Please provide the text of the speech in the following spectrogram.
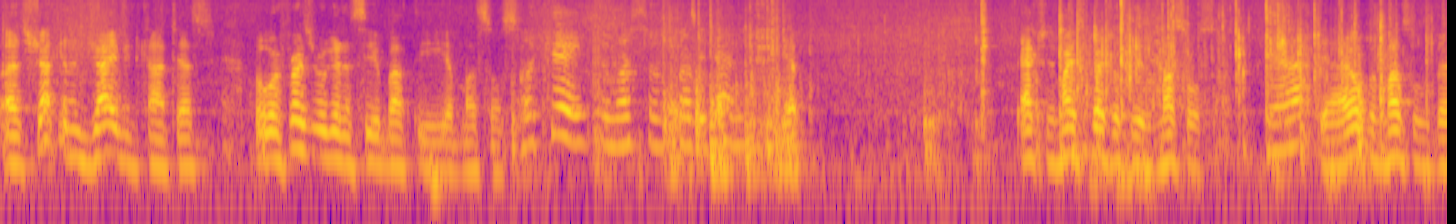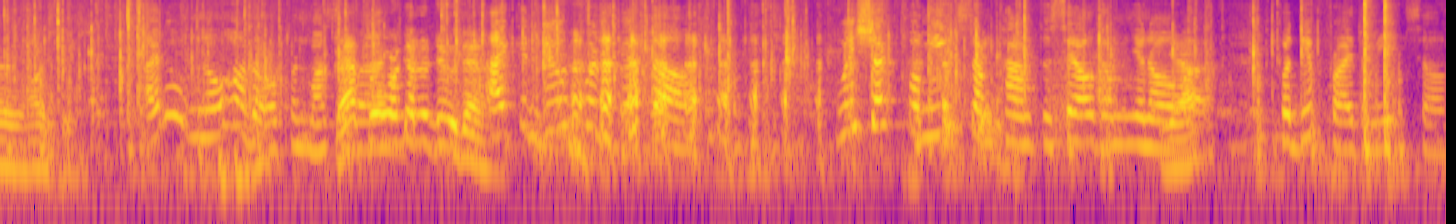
a shucking and jiving contest, but we're, first we're gonna see about the uh, mussels. okay, the muscles probably done. Yep. Actually, my specialty is mussels. Yeah. Yeah, I open mussels better than oysters. I don't know how to open muscle. That's what we're gonna do then. I can do pretty good though. We shuck for meat sometimes to sell them, you know, Yeah. uh, for deep fried the meat. So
